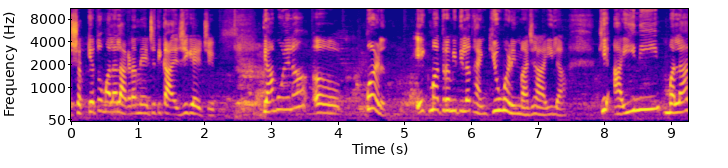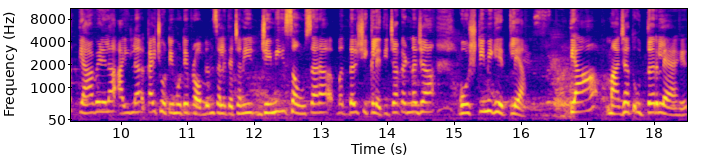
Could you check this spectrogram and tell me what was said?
शक्यतो मला लागणार नाही याची ती काळजी घ्यायची. त्यामुळे ना पण एक मात्र मी तिला थँक्यू म्हणेन माझ्या आईला की आईनी मला त्यावेळेला आईला काही छोटे मोठे प्रॉब्लेम्स आले. त्याच्याने जे मी संसाराबद्दल शिकले तिच्याकडनं ज्या गोष्टी मी घेतल्या त्या माझ्यात उतरल्या आहेत.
